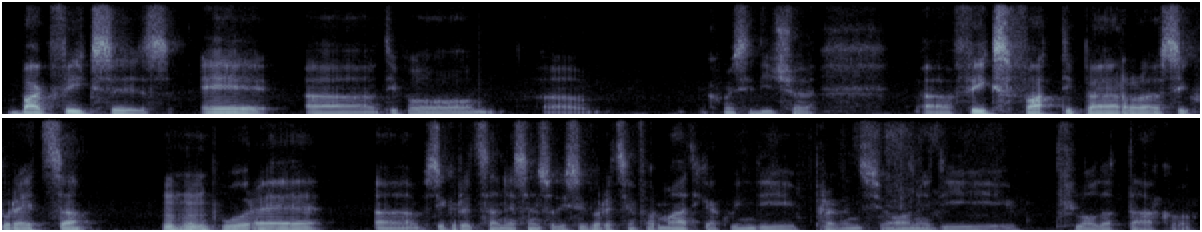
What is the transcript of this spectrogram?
bug fixes e uh, tipo, come si dice, uh, fix fatti per sicurezza, mm-hmm. oppure uh, sicurezza nel senso di sicurezza informatica, quindi prevenzione di flow d'attacco,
